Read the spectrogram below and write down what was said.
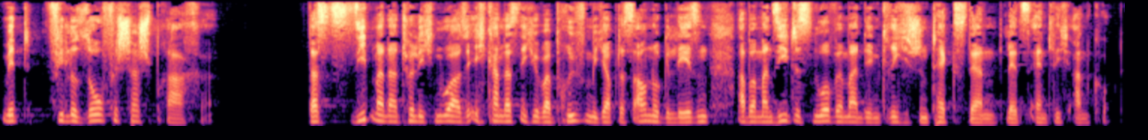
mit philosophischer Sprache. Das sieht man natürlich nur, also ich kann das nicht überprüfen, ich habe das auch nur gelesen, aber man sieht es nur, wenn man den griechischen Text dann letztendlich anguckt.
